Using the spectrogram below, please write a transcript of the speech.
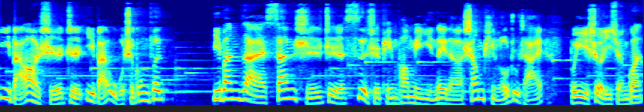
一百二十至一百五十公分，一般在三十至四十平方米以内的商品楼住宅不宜设立玄关。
